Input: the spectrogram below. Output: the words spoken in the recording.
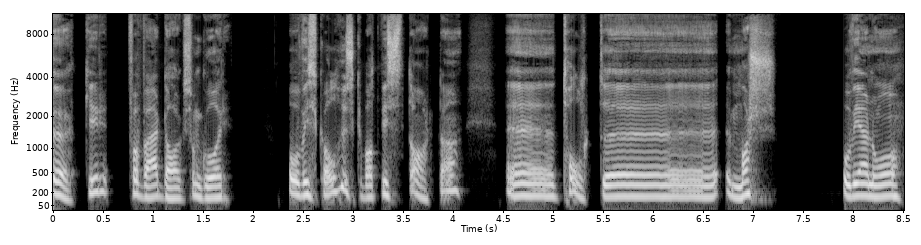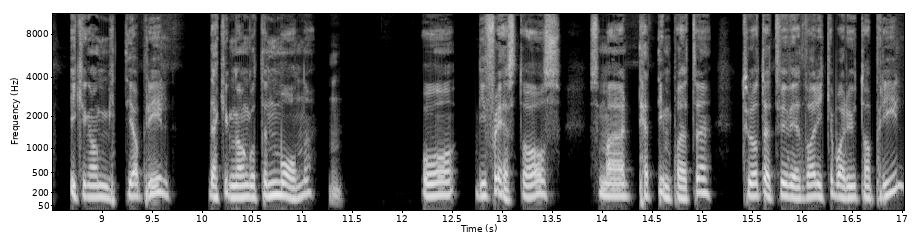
øker for hver dag som går, og vi skal huske på at vi starta eh, 12. mars, og vi er nå ikke engang midt i april. Det er ikke engang gått en måned. Mm. Og de fleste av oss som er tett innpå dette, tror at dette vil vedvare ikke bare ut april,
